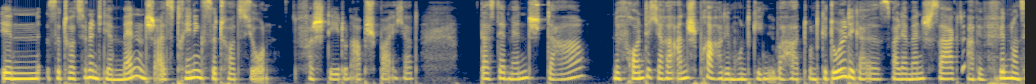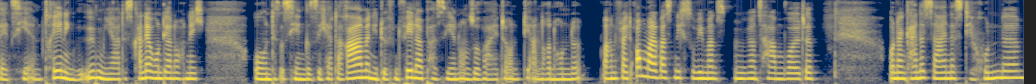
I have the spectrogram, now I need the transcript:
in Situationen, die der Mensch als Trainingssituation versteht und abspeichert, dass der Mensch da eine freundlichere Ansprache dem Hund gegenüber hat und geduldiger ist, weil der Mensch sagt, ah, wir befinden uns jetzt hier im Training, wir üben ja, das kann der Hund ja noch nicht. Und das ist hier ein gesicherter Rahmen, hier dürfen Fehler passieren und so weiter. Und die anderen Hunde machen vielleicht auch mal was nicht so, wie man es wie man's haben wollte. Und dann kann es sein, dass die Hunde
